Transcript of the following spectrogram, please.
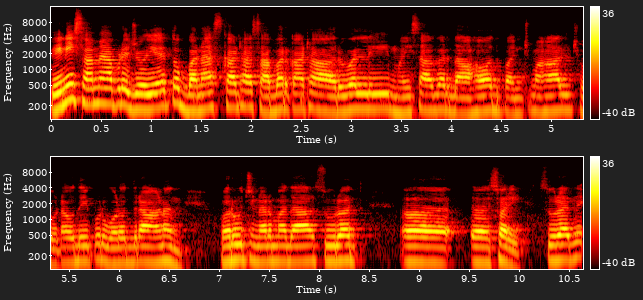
તેની સામે આપણે જોઈએ તો બનાસકાંઠા, સાબરકાંઠા, અરવલ્લી, મહીસાગર, દાહોદ, પંચમહાલ, છોટાઉદેપુર, વડોદરા, આણંદ, ભરૂચ, નર્મદા, સુરત સોરી, સુરતને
